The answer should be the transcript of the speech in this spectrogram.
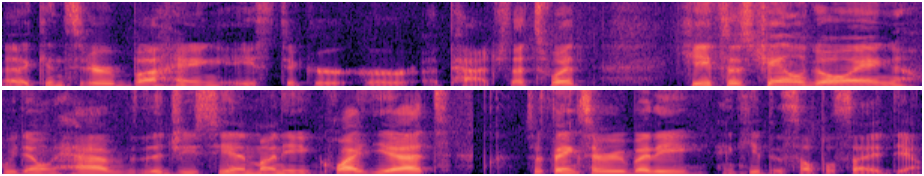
uh, consider buying a sticker or a patch. That's what keeps this channel going. We don't have the GCN money quite yet. So thanks everybody and keep the supple side down.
